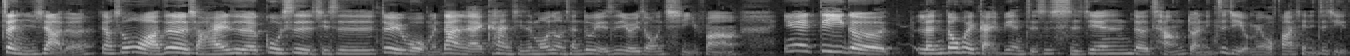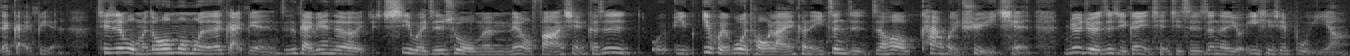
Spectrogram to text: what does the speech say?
震一下的，想说哇，这个小孩子的故事其实对于我们大人来看，其实某种程度也是有一种启发。因为第一个人都会改变，只是时间的长短。你自己有没有发现你自己也在改变？其实我们都会默默的在改变，只是改变的细微之处我们没有发现。可是一一回过头来，可能一阵子之后看回去以前，你就觉得自己跟以前其实真的有一些些不一样。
